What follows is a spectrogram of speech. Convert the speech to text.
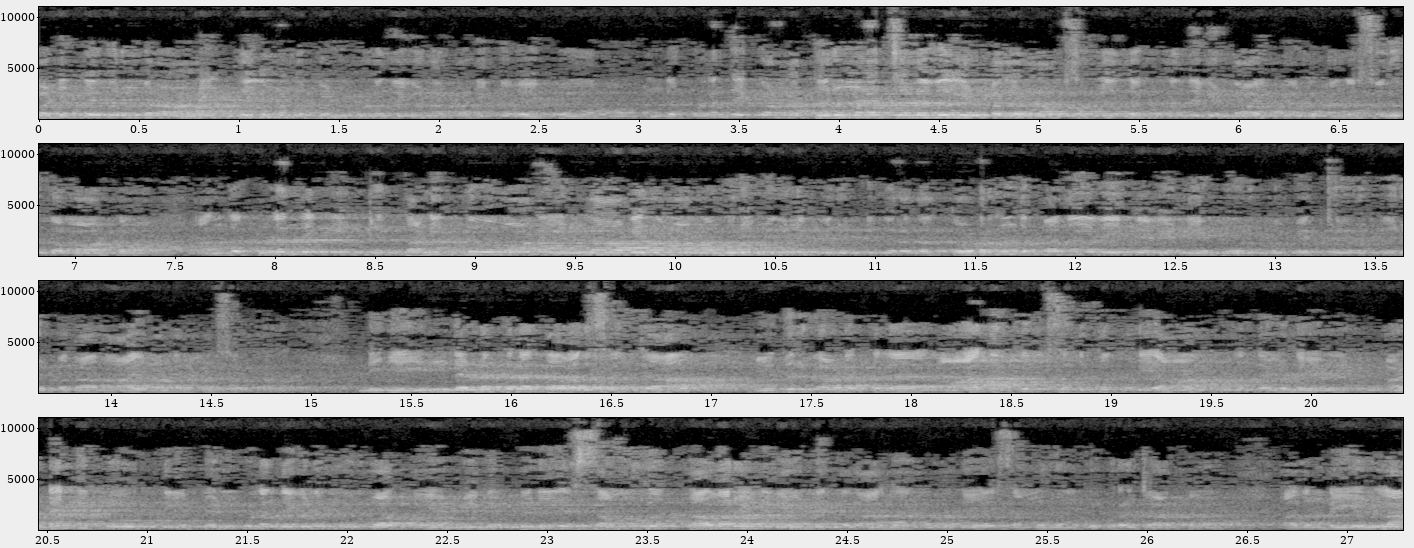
படிக்க விரும்புகிற அனைத்தையும் அந்த பெண் குழந்தைக்கும் நான் படிக்க வைப்போம். அந்த குழந்தைக்கான திருமண செலவு என்பதெல்லாம் சொல்லி அந்த குழந்தையின் வாய்ப்புகளை நாங்கள் சுருக்க மாட்டோம். அந்த குழந்தைக்கு இன்று தனித்துவமான எல்லா விதமான உரிமைகளும் இருக்குங்கிறத தொடர்ந்து பதிய வைக்க வேண்டிய பொறுப்பு பெற்றோருக்கு இருப்பதாக ஆய்வாளர்கள் சொல்றாங்க. நீங்க இந்த இடத்துல தவறு செஞ்சா எதிர்காலத்துல ஆதிக்கம் செலுத்தக்கூடிய ஆண் குழந்தைகளையும் அடங்கி போகக்கூடிய பெண் குழந்தைகளும் உருவாக்கிய மிகப்பெரிய சமூக தவறை நீங்க இணைத்ததாக உங்களுடைய சமூகம் குற்றச்சாட்டம் அதனுடைய எல்லா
